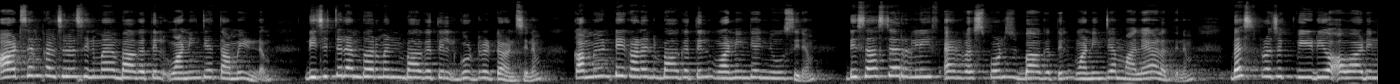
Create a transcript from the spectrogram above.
Arts and cultural cinema വിഭാഗത്തിൽ വൺ ഇന്ത്യ തമിഴിനും ഡിജിറ്റൽ എംപവർമെന്റ് വിഭാഗത്തിൽ ഗുഡ് റിട്ടേൺസിനും കമ്മ്യൂണിറ്റി കണക്ട് വിഭാഗത്തിൽ വൺ ഇന്ത്യ ന്യൂസിനും ഡിസാസ്റ്റർ റിലീഫ് ആൻഡ് റെസ്പോൺസ് വിഭാഗത്തിൽ വൺ ഇന്ത്യ മലയാളത്തിനും best project video award in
